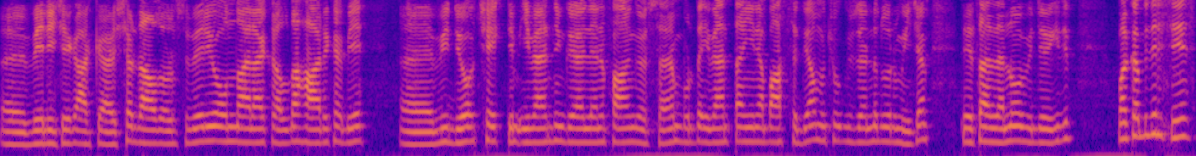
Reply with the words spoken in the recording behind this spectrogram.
e, verecek arkadaşlar. Daha doğrusu veriyor. Onunla alakalı da harika bir e, video çektim. Eventin görevlerini falan gösterdim. Burada eventten yine bahsediyor ama çok üzerinde durmayacağım. Detaylarına o videoya gidip bakabilirsiniz.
